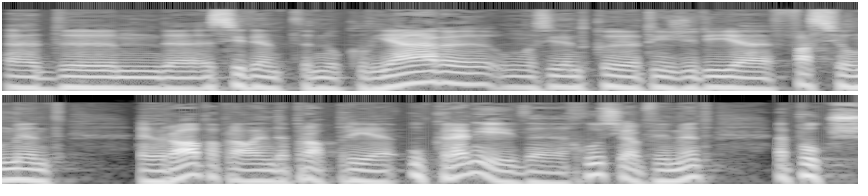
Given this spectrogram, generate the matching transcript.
eh, de, de acidente nuclear, um acidente que atingiria facilmente a Europa, para além da própria Ucrânia e da Rússia, obviamente. A poucos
